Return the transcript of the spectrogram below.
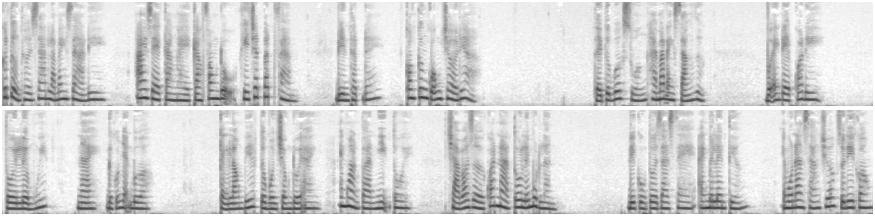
Cứ tưởng thời gian làm anh già đi. Ai dè càng ngày càng phong độ, khí chất bất phàm. Điên thật đấy, Con cưng của ông trời đấy à? Thấy tôi bước xuống, Hai mắt anh sáng rực. Vợ anh đẹp quá đi. Tôi lườm nguyết. Này, đừng có nhận bừa. Cảnh Long biết tôi muốn chống đối anh. Anh hoàn toàn nhịn tôi. Chả bao giờ quát nạt tôi lấy một lần. Đi cùng tôi ra xe, Anh mới lên tiếng. Em muốn ăn sáng trước rồi đi không?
